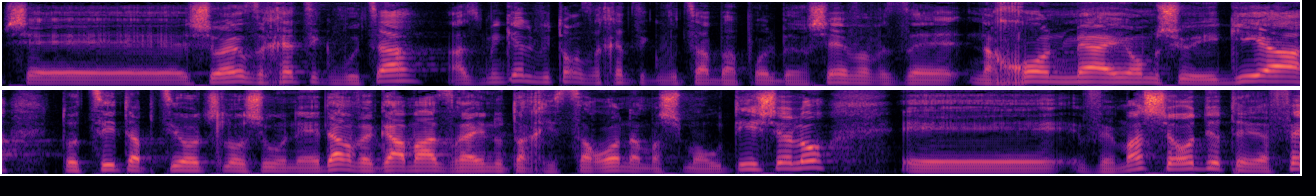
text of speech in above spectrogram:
ששוער זה חצי קבוצה, אז מיגל ויטור זה חצי קבוצה בהפועל באר שבע, וזה נכון מהיום שהוא הגיע, תוציא את הפציעות שלו שהוא נהדר, וגם אז ראינו את החיסרון המשמעותי שלו. אה, ומה שעוד יותר יפה,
